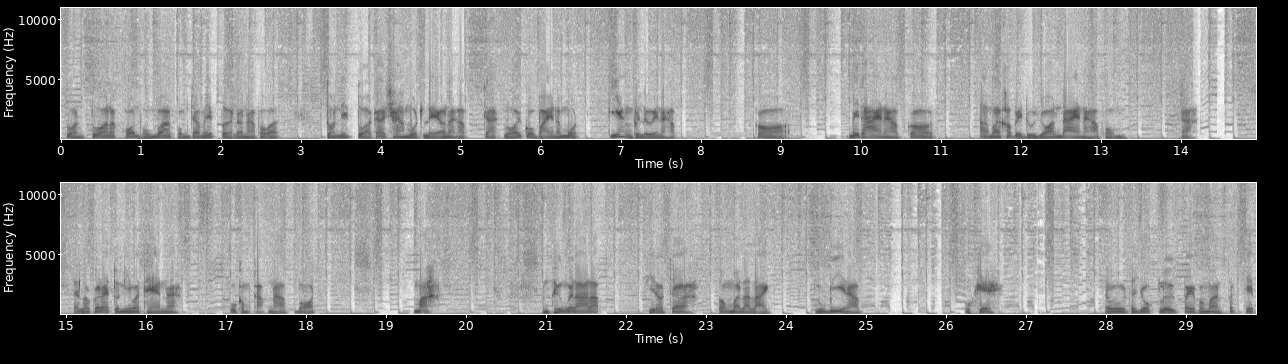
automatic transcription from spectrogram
ส่วนตัวละครผมว่าผมจะไม่เปิดแล้วนะ เพราะว่าตอนนี้ตั๋วกาชาหมดแล้วนะครับ จากร้อยกว่าใบนะหมดเกลี้ยงไปเลยนะครับ ก็ไม่ได้นะครับ ก็สามารถเข้าไปดูย้อนได้นะครับ ผมนะแต่เราก็ได้ตัวนี้มาแทนนะ ผู้กำกับนะครับบอสมามันถึงเวลาแล้ว ที่เราจะต้องมาละลายรูบี้นะครับ โอเค เราจะยกเลิกไปประมาณสักเจ็ด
